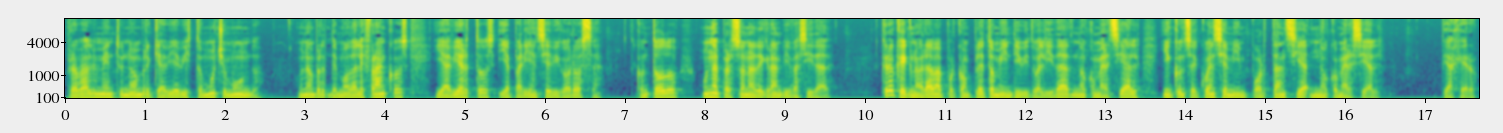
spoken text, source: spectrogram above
probablemente un hombre que había visto mucho mundo, un hombre de modales francos y abiertos y apariencia vigorosa, con todo una persona de gran vivacidad. Creo que ignoraba por completo mi individualidad no comercial y en consecuencia mi importancia no comercial. Viajero.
